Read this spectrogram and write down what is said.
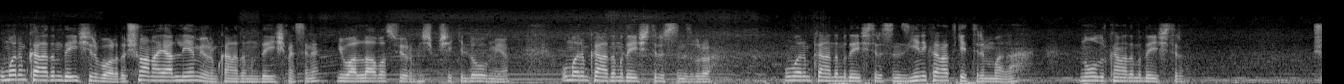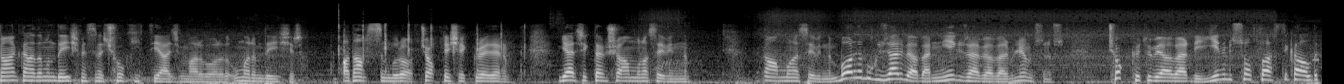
Umarım kanadım değişir bu arada. Şu an ayarlayamıyorum kanadımın değişmesini. Yuvarlığa basıyorum. Hiçbir şekilde olmuyor. Umarım kanadımı değiştirirsiniz bro. Umarım kanadımı değiştirirsiniz. Yeni kanat getirin bana. Ne olur kanadımı değiştirin. Şu an kanadımın değişmesine çok ihtiyacım var bu arada. Umarım değişir. Adamsın bro. Çok teşekkür ederim. Gerçekten şu an buna sevindim. Şu an buna sevindim. Bu arada bu güzel bir haber. Niye güzel bir haber biliyor musunuz? Çok kötü bir haber değil. Yeni bir soft lastik aldık.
